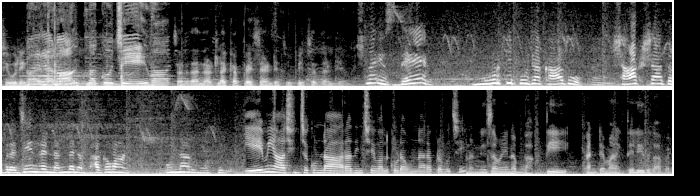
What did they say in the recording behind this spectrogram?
శివలింగం. పరమాత్మకు జీవా. సరే దాన్ని అట్లా కప్పేసేయండి చూపించదండి కృష్ణ ఇస్ దేర్ మూర్తి పూజ కాదు. సాక్షాత్ బ్రజేంద్ర నందన భగవాన్ ఉన్నారు మూర్తిలో. ఏమీ ఆశించకుండా ఆరాధించే వాళ్ళు కూడా ఉన్నారా ప్రభుజీ? నిజమైన భక్తి అంటే మనకు తెలియదు కాబట్టి.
